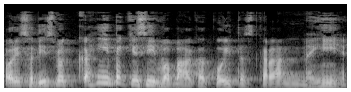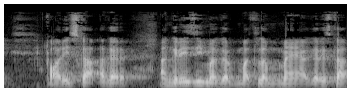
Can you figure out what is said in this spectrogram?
اور اس حدیث میں کہیں پہ کسی وبا کا کوئی تذکرہ نہیں ہے۔ اور اس کا اگر انگریزی میں اگر مطلب میں اگر اس کا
